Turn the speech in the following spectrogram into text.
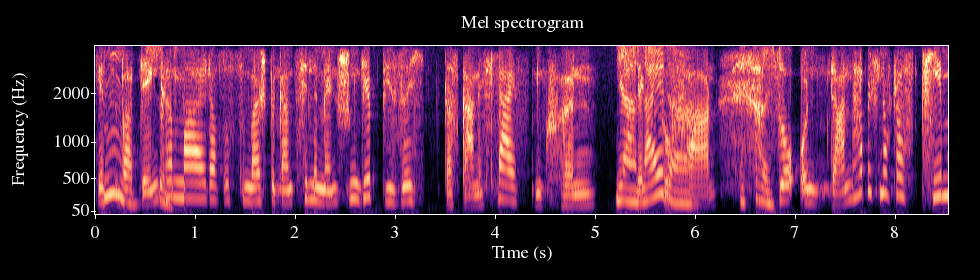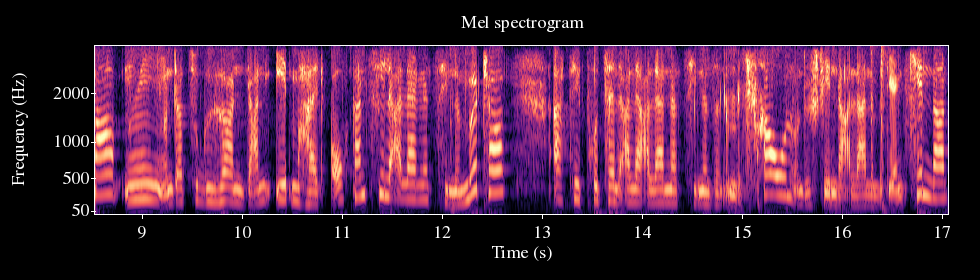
Jetzt überdenke stimmt. mal, dass es zum Beispiel ganz viele Menschen gibt, die sich das gar nicht leisten können. Ja, leider. wegzufahren. Hast du recht. So, und dann habe ich noch das Thema, mh, und dazu gehören dann eben halt auch ganz viele alleinerziehende Mütter. 80 Prozent aller Alleinerziehenden sind nämlich Frauen und die stehen da alleine mit ihren Kindern.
